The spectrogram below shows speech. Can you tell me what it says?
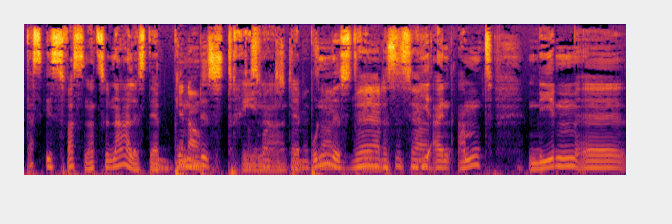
das ist was Nationales. Der Genau, Bundestrainer, der. Bundestrainer, Ja, ja, das ist ja- wie ein Amt neben äh,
